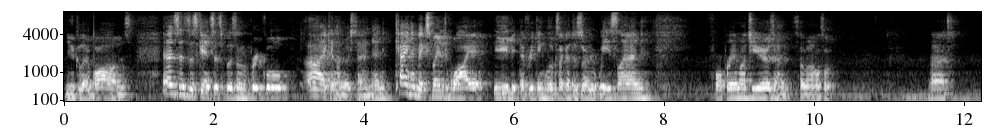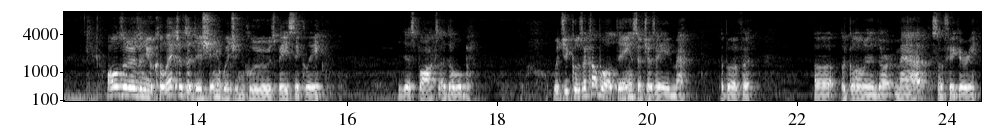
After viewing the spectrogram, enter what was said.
nuclear bombs. And since this game takes place in the prequel, I can understand and kind of explains why everything looks like a deserted wasteland for pretty much years and some also that. Also, there's a new collector's edition which includes basically this box a double, which includes a couple of things such as a map above a, uh, a glow in the dark map, some figurine,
